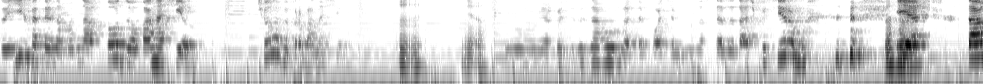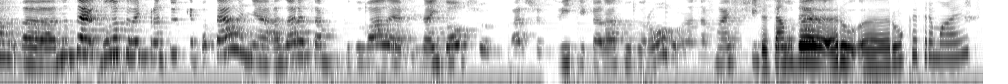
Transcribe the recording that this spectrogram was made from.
доїхати на, на авто до Бана Хілс. Чули ви про Бана Хілс? Мгм. Ні. Ну, якось загуглити потім дасте задачку сірому. Ага. І там е, ну це було колись французьке поселення, а зараз там побудували найдовшу перше в світі канатну дорогу. Вона там майже 6 Це там, де ру, е, руки тримають?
